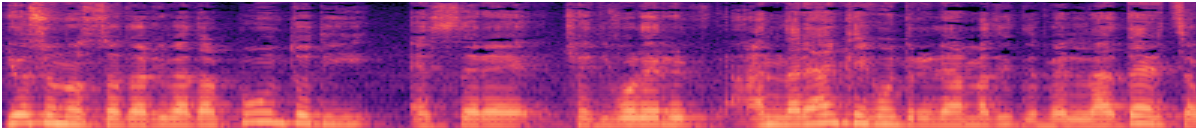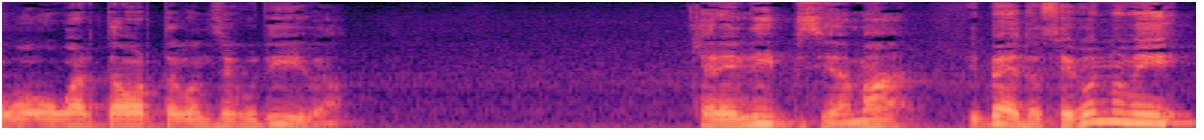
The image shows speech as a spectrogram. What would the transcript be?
io sono stato arrivato al punto di essere, cioè di voler andare anche contro il Real Madrid per la terza o quarta volta consecutiva, che era in Lipsia, ma ripeto, secondo me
